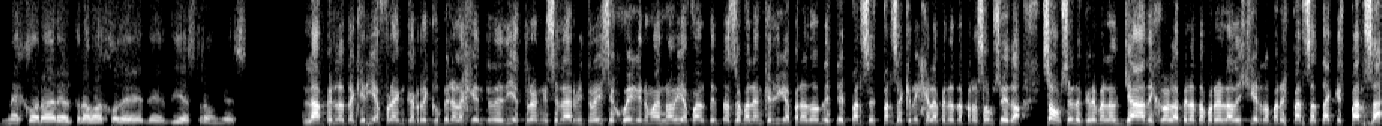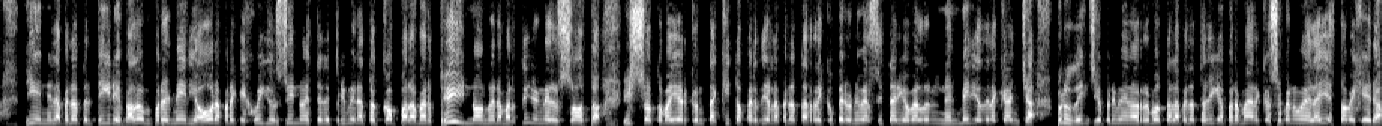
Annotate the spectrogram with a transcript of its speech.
mejorar el trabajo de, de Die Strongest. La pelota quería Franco, recupera la gente de 10 Strong, es el árbitro, dice juegue nomás, no había falta, entonces Balán que llega para donde esté Esparza, Esparza que deja la pelota para Saucedo, Saucedo que le balón ya dejó la pelota por el lado izquierdo para Esparza, ataque Esparza, tiene la pelota el Tigre, balón por el medio, ahora para que juegue Ursino, este de primera tocó para Martín, no, era Martín en el Soto, y Soto va a ir con Taquito, perdió la pelota, recupera Universitario, balón en el medio de la cancha, Prudencio primero, rebota la pelota, liga para Marcos Emanuel, ahí está Ovejero,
